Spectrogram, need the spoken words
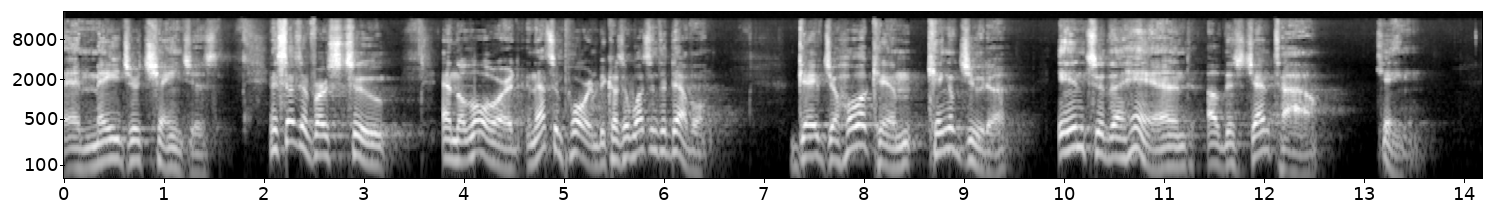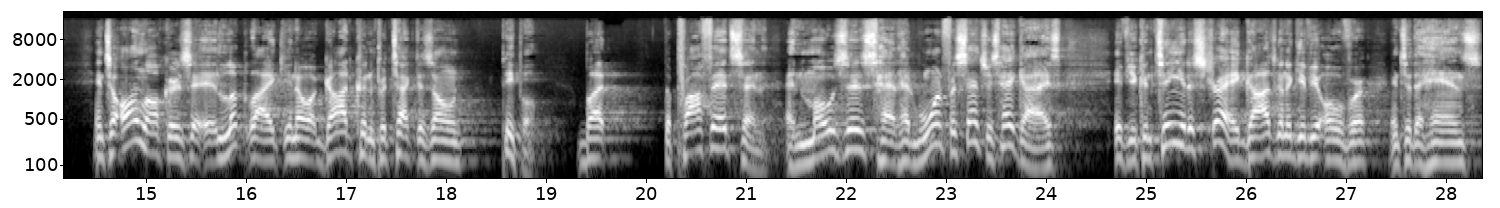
and major changes. And it says in verse 2 and the Lord, and that's important because it wasn't the devil, gave Jehoiakim, king of Judah, into the hand of this Gentile king. And to onlookers, it looked like, you know, God couldn't protect his own people. But the prophets and, and Moses had, had warned for centuries hey, guys, if you continue to stray, God's going to give you over into the hands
